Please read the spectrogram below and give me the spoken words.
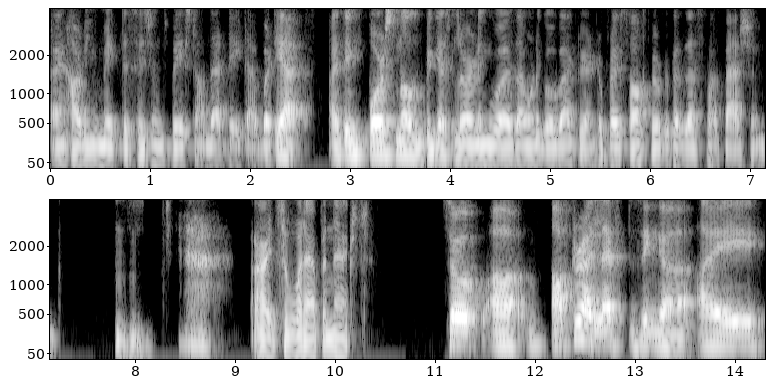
and how do you make decisions based on that data. But yeah, I think personal biggest learning was I want to go back to enterprise software because that's my passion. Mm-hmm. All right. So what happened next? So uh, after I left Zynga, I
